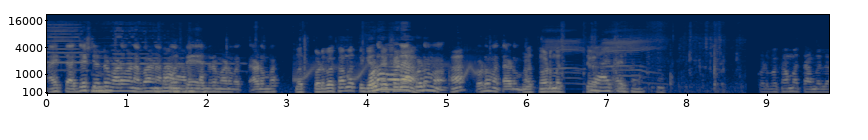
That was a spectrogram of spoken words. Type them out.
ಆಯ್ತು ಅಡ್ಜಸ್ಟ್ ಏನ್ರ ಮಾಡೋಣ ಬಾ ಅಣ್ಣ. ಫೋನ್ ಪೇ ಏನ್ರ ಮಾಡು ಮತ್ತೆ ಆಡೋಣ ಬಾ ಮತ್ತೆ ಕೊಡ್ಬೇಕಾ ಮತ್ತೆ ಕೊಡು ಗೆದ್ದ ತಕ್ಷಣ? ಕೊಡು? ಕೊಡು ಮತ್ ಆಡೋಣ ಬಾ ಮತ್ ಮತ್ತೆ ಮತ್ ಆಯ್ತು ಆಯ್ತು ಕೊಡ್ಬೇಕಾ ಮತ್ತೆ ಆಮೇಲೆ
